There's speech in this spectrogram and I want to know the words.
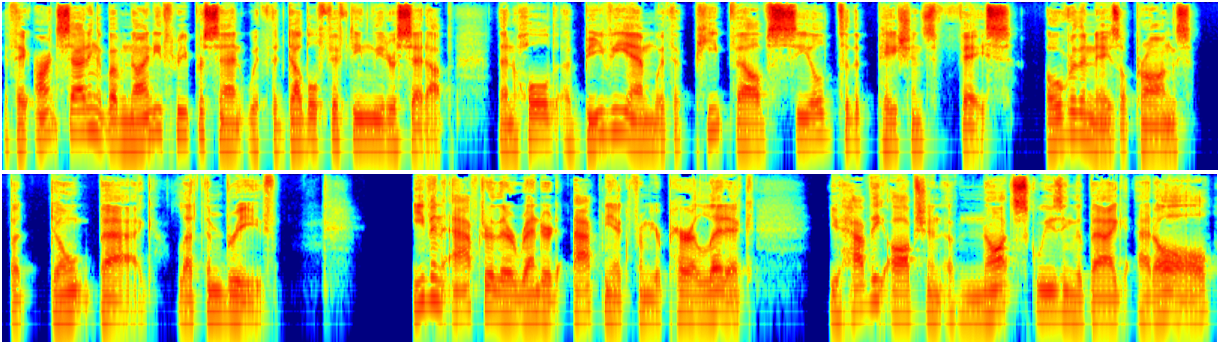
If they aren't satting above 93% with the double 15 liter setup, then hold a BVM with a PEEP valve sealed to the patient's face over the nasal prongs, but don't bag. Let them breathe. Even after they're rendered apneic from your paralytic, you have the option of not squeezing the bag at all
